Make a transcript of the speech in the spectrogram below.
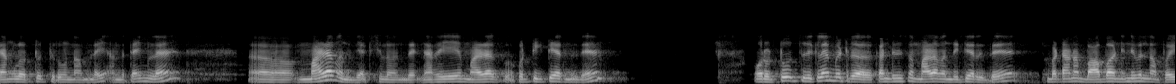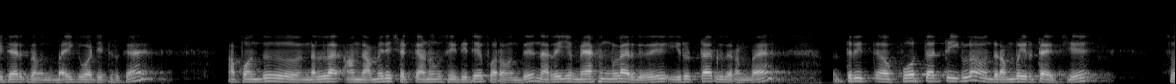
பெங்களூர் டு திருவண்ணாமலை. அந்த டைமில் மழை வந்து ஆக்சுவலாக வந்து நிறைய மழை கொட்டிக்கிட்டே இருந்தது. ஒரு டூ த்ரீ கிலோமீட்டர் கண்டினியூஸாக மழை வந்துகிட்டே இருக்குது. பட் ஆனால் பாபா நினைவில் நான் போயிட்டே இருக்கிறேன் வந்து பைக் ஓட்டிகிட்டு இருக்கேன். அப்போ வந்து நல்ல அந்த அமைதி சக்தி அனுபவம் செய்துகிட்டே போகிறேன் வந்து. நிறைய மேகங்கள்லாம் இருக்குது இருட்டாக இருக்குது ரொம்ப. த்ரீ ஃபோர் தேர்ட்டிக்குள்ளே வந்து ரொம்ப இருட்டாயிடுச்சு. ஸோ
